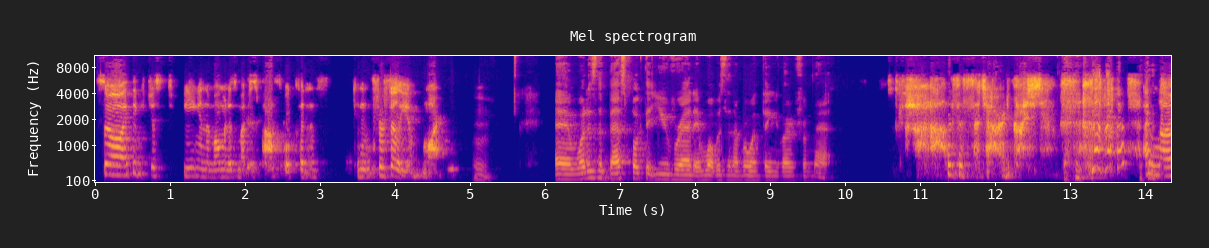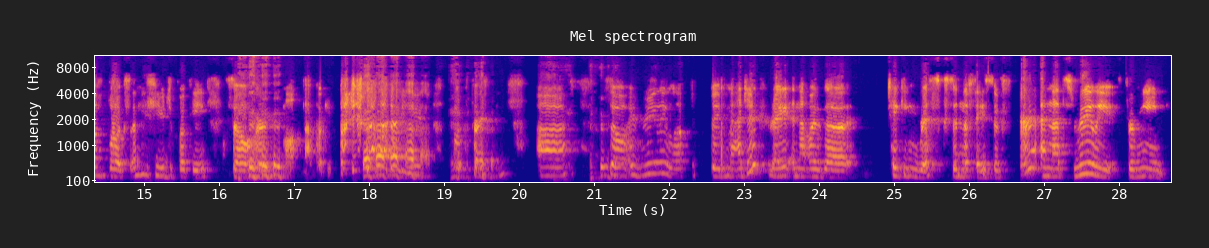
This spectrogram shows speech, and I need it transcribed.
So I think just being in the moment as much as possible can can fulfill you more. Mm. And what is the best book that you've read, and what was the number one thing you learned from that? This is such a hard question. I love books. I'm a huge bookie. So, or, well, not bookie, I'm a huge book person. Uh, so I really loved Big Magic, right? And that was a taking risks in the face of fear. And that's really, for me,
